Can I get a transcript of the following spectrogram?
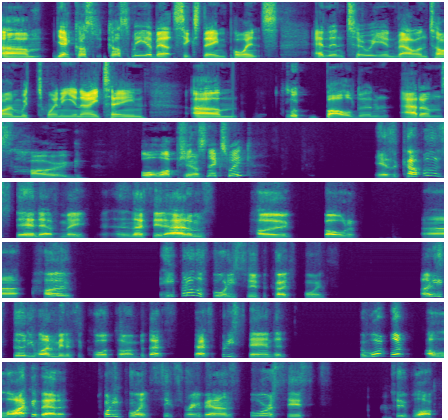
Um, yeah, cost cost me about sixteen points, and then Tui and Valentine with twenty and eighteen. Um, look, Bolden, Adams, Hogue, all options next week. There's a couple that stand out for me, and that's it: Adams, Hogue, Bolden. Uh, Hogue, he put on the forty super coach points, only thirty-one minutes of court time, but that's that's pretty standard. But what what I like about it, twenty points, six rebounds, four assists, two blocks.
